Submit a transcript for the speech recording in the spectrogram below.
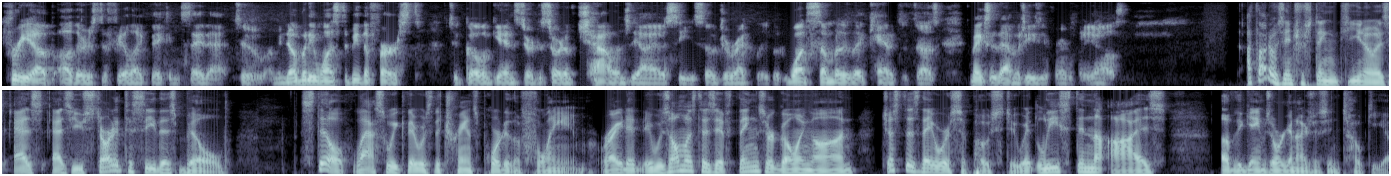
free up others to feel like they can say that too. I mean, nobody wants to be the first to go against or to sort of challenge the IOC so directly. But once somebody like Canada does, it makes it that much easier for everybody else. I thought it was interesting, to, you know, as as as you started to see this build. Still, last week there was the transport of the flame, right? It, it was almost as if things are going on just as they were supposed to, at least in the eyes of the games organizers in Tokyo.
